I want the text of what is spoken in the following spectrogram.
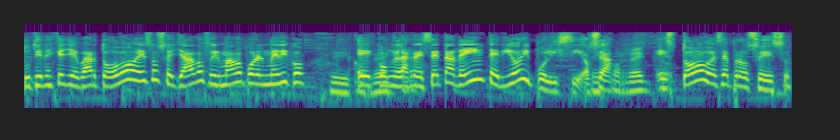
Tú tienes que llevar todo eso sellado, firmado por el médico Sí, eh, con la receta de interior y policía. O sea, correcto. es todo ese proceso.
